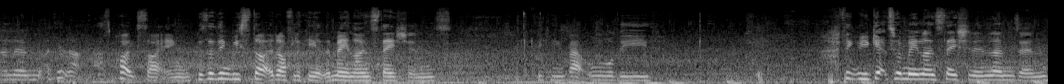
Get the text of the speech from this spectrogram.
And um, I think that, that's quite exciting because I think we started off looking at the mainline stations, thinking about all the. I think when you get to a mainline station in London,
